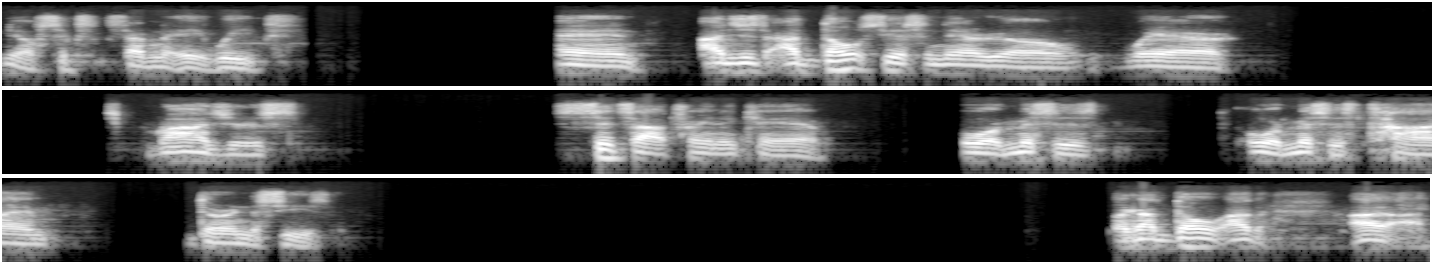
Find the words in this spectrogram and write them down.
you know, six, seven to eight weeks. And I just I don't see a scenario where Rodgers sits out training camp or misses or misses time during the season. Like I don't I I,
